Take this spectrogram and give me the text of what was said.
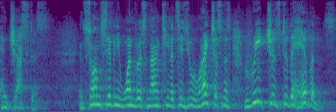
and justice. In Psalm 71, verse 19, it says, Your righteousness reaches to the heavens.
